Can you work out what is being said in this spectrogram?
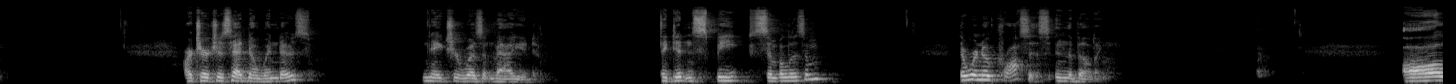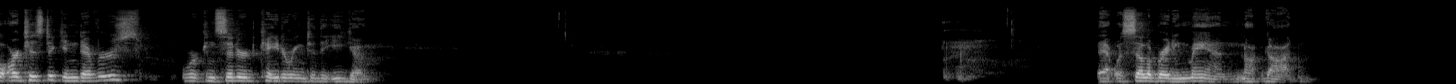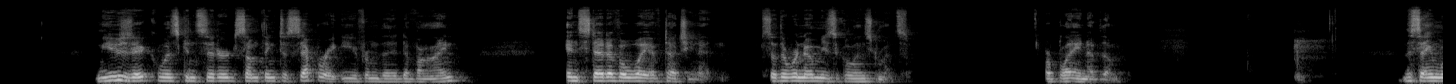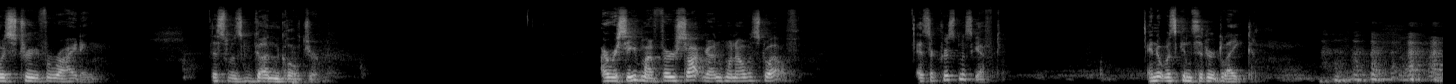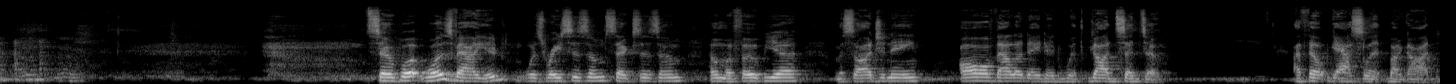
Our churches had no windows. Nature wasn't valued. They didn't speak symbolism. There were no crosses in the building. All artistic endeavors were considered catering to the ego. That was celebrating man, not God. Music was considered something to separate you from the divine instead of a way of touching it. So there were no musical instruments or playing of them. The same was true for writing. This was gun culture. I received my first shotgun when I was 12 as a Christmas gift, and it was considered late. So, what was valued was racism, sexism, homophobia, misogyny, all validated with God said so. I felt gaslit by God.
